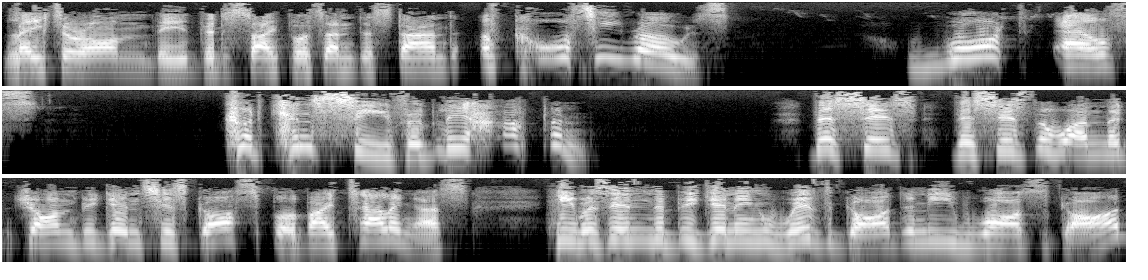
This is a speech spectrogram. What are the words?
Later on, the, the disciples understand, of course he rose. What else could conceivably happen? This is, this is the one that John begins his gospel by telling us. He was in the beginning with God and he was God.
